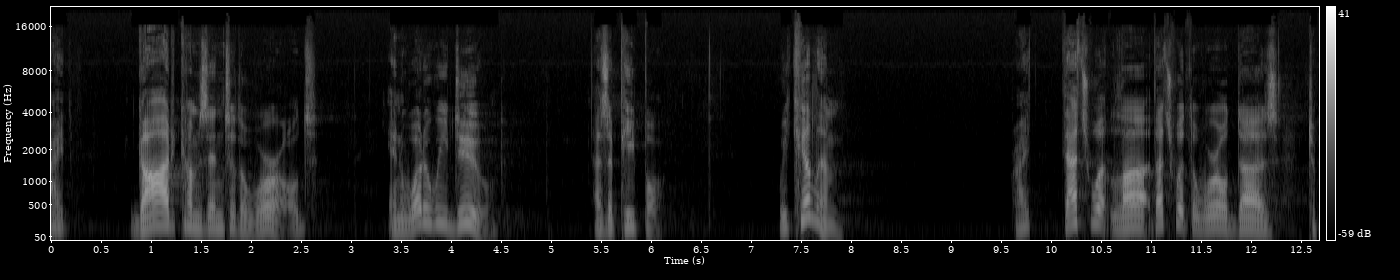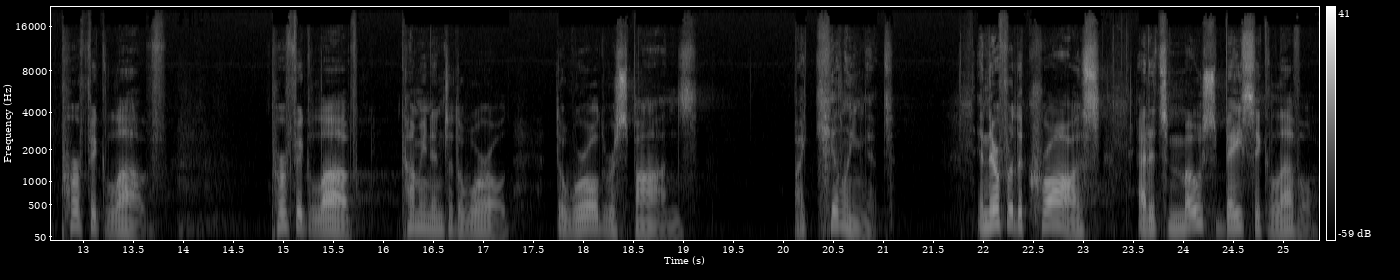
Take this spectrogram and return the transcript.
Right? God comes into the world, and what do we do as a people? We kill him. Right? That's what love that's what the world does to perfect love. Perfect love coming into the world. The world responds by killing it. And therefore the cross at its most basic level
